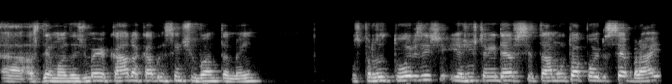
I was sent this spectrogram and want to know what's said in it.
às demandas de mercado, acabam incentivando também os produtores. E a gente também deve citar muito o apoio do Sebrae,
